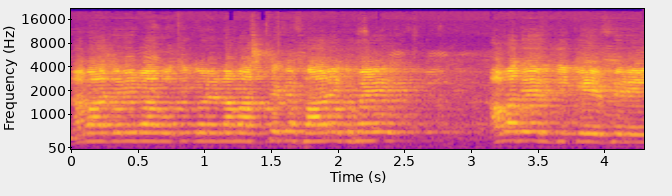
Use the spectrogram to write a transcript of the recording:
নামাজের করে নামাজ থেকে আমাদের দিকে ফিরে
